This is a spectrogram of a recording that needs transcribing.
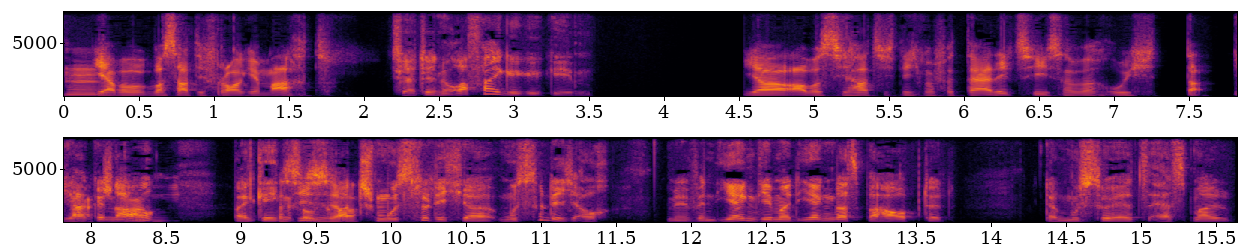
Hm. Ja, aber was hat die Frau gemacht? Sie hat ihr eine Ohrfeige gegeben. Ja, aber sie hat sich nicht mal verteidigt, sie ist einfach ruhig da. Ja, genau. gestanden. Weil gegen Das so es ja. Quatsch musst du dich ja, musst du dich auch, wenn irgendjemand irgendwas behauptet, dann musst du jetzt erstmal,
